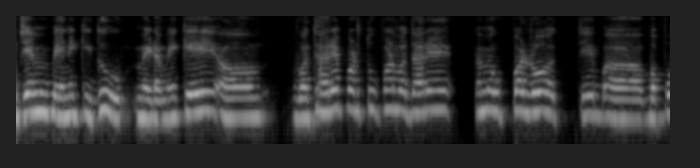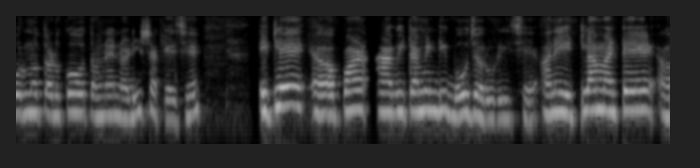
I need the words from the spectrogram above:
જેમ બેને કીધું મેડમે કે વધારે પડતું પણ વધારે તમે ઉપર રહો જે બપોરનો તડકો તમને નડી શકે છે. એટલે પણ આ વિટામિન ડી બહુ જરૂરી છે. અને એટલા માટે અ,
